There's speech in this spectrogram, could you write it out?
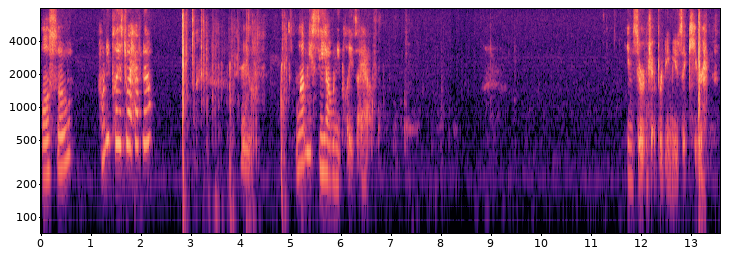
also, how many plays do I have now? Hang on. Let me see how many plays I have. Insert Jeopardy music here.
